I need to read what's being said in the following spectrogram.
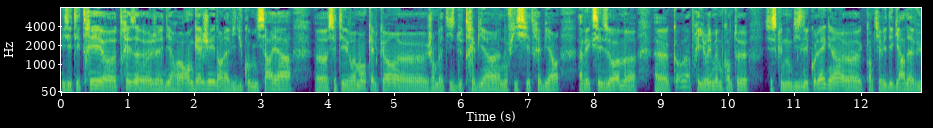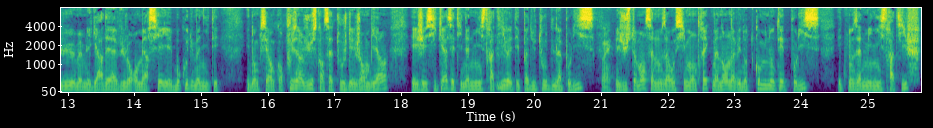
Ils étaient très, euh, très, euh, j'allais dire, engagés dans la vie du commissariat. Euh, c'était vraiment quelqu'un, Jean-Baptiste, de très bien, un officier très bien, avec ses hommes. a priori, même quand, c'est ce que nous disent les collègues, hein, quand il y avait des gardes à vue, même les gardés à vue le remerciaient. Il y avait beaucoup d'humanité. Et donc, c'est encore plus injuste quand ça touche des gens bien. Et Jessica, c'est une administrative, elle n'était pas du tout de la police. Mais justement, ça nous a aussi montré que maintenant, on avait notre communauté de police et que nos administratifs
